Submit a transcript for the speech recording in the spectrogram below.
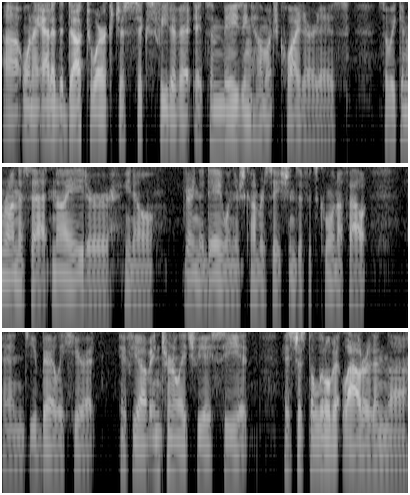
uh, when I added the ductwork, just six feet of it, it's amazing how much quieter it is. So we can run this at night or, you know, during the day when there's conversations if it's cool enough out and you barely hear it. If you have internal HVAC, it is just a little bit louder than the,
